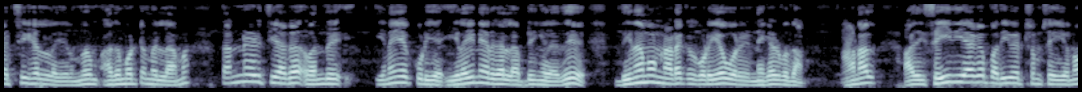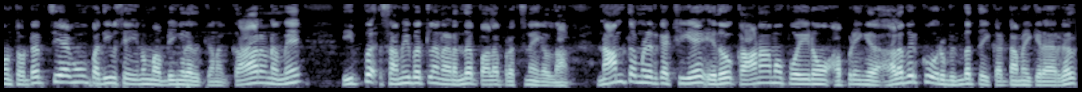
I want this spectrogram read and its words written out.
கட்சிகளில் இருந்தும் அது மட்டும் இல்லாமல் தன்னெழுச்சியாக வந்து இணையக்கூடிய இளைஞர்கள் அப்படிங்கிறது தினமும் நடக்கக்கூடிய ஒரு நிகழ்வு தான். ஆனால் அதை செய்தியாக பதிவேற்றம் செய்யணும் தொடர்ச்சியாகவும் பதிவு செய்யணும் அப்படிங்கிறதுக்கான காரணமே இப்போ சமீபத்தில் நடந்த பல பிரச்சனைகள் தான். நாம் தமிழர் கட்சியே ஏதோ காணாமல் போயிடும் அப்படிங்கிற அளவிற்கு ஒரு பிம்பத்தை கட்டமைக்கிறார்கள்.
